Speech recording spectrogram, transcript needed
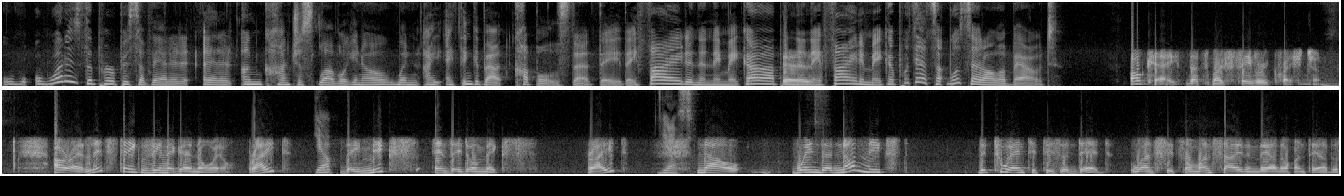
what is the purpose of that at, at an unconscious level? You know, when I, I think about couples that they, they fight and then they make up and then uh, they fight and make up. What that's what's that all about? Okay, that's my favorite question. All right, let's take vinegar and oil, right? Yep. They mix and they don't mix, right? Yes. Now, when they're not mixed, the two entities are dead. One sits on one side and the other on the other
